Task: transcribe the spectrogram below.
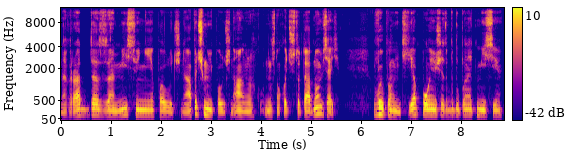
Награда за миссию не получена. А почему не получена? А, ну, нужно хоть что-то одно взять. Выполнить. Я понял, сейчас буду выполнять миссии.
